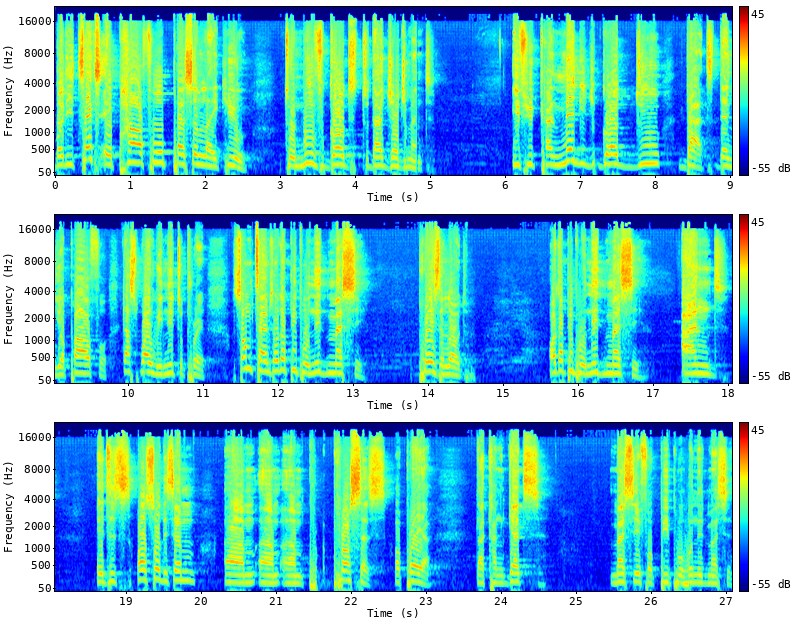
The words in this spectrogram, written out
But it takes a powerful person like you to move God to that judgment. If you can make God do that, then you're powerful. That's why we need to pray. Sometimes other people need mercy. Praise the Lord. Other people need mercy. And it is also the same um, um, um, process of prayer that can get mercy for people who need mercy.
